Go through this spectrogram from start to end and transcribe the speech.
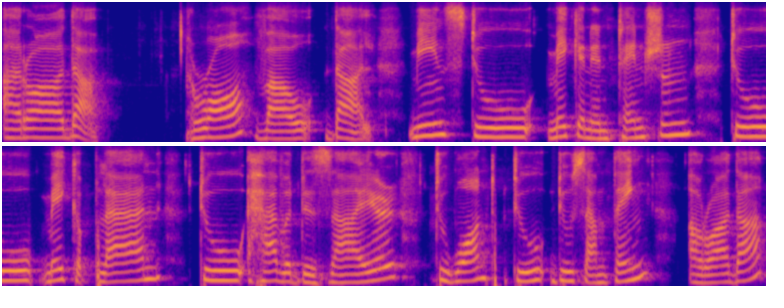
arada raw vow dal means to make an intention to make a plan to have a desire to want to do something. Arada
